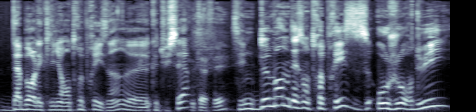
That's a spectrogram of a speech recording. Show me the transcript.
d'abord les clients entreprises hein, Oui. que tu sers. Tout à fait. C'est une demande des entreprises aujourd'hui.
